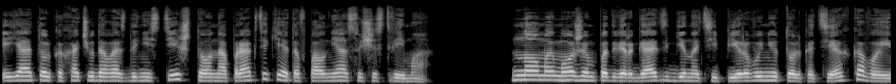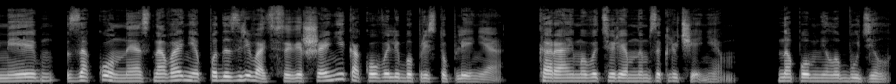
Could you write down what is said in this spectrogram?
я только хочу до вас донести, что на практике это вполне осуществимо. Но мы можем подвергать генотипированию только тех, кого имеем законные основания подозревать в совершении какого-либо преступления, караемого тюремным заключением, напомнила Будил.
